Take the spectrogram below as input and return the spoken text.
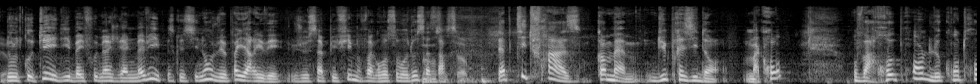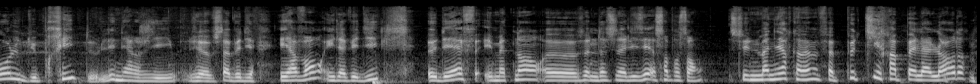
de l'autre côté, il dit, bah, il faut bien que je gagne ma vie, parce que sinon, je ne vais pas y arriver. Je simplifie, mais enfin, grosso modo, ça, ça. ça. La petite phrase, quand même, du président Macron, on va reprendre le contrôle du prix de l'énergie. Ça veut dire. Et avant, il avait dit EDF est maintenant euh, nationalisé à 100%. C'est une manière quand même, un petit rappel à l'ordre.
